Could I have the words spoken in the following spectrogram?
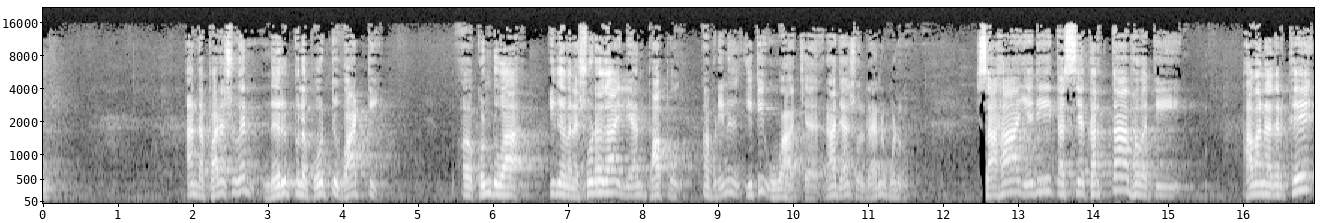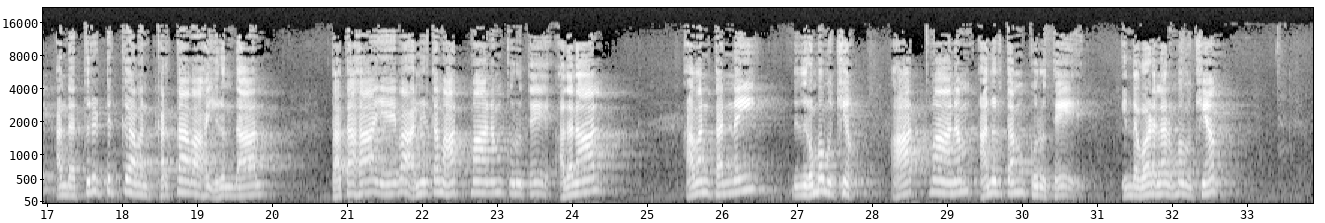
அந்த பரசுவை நெருப்பில் போட்டு வாட்டி கொண்டு வா. இது அவனை சுடுறதா இல்லையான்னு பார்ப்போம் அப்படின்னு இத்தி உவாச்ச. ராஜா சொல்றான்னு போடுவோம். சஹா எதி தஸ்ய கர்த்தா பவதி. அவன் அதற்கு அந்த திருட்டுக்கு அவன் கர்த்தாவாக இருந்தால் ததா ஏவ அனிருத்தம் ஆத்மானம் குருத்தே. அதனால் அவன் தன்னை இது ரொம்ப முக்கியம் ஆத்மானம் அனிருத்தம் குருத்தே. இந்த வேர்டெல்லாம் ரொம்ப முக்கியம்.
